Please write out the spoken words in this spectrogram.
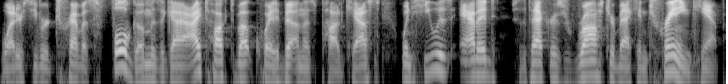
Wide receiver Travis Fulgham is a guy I talked about quite a bit on this podcast when he was added to the Packers roster back in training camp.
